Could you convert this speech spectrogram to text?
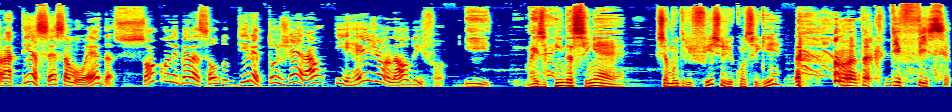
Para ter acesso à moeda, só com a liberação do diretor-geral e regional do IFAM. E. Mas ainda assim é. Isso é muito difícil de conseguir? difícil.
